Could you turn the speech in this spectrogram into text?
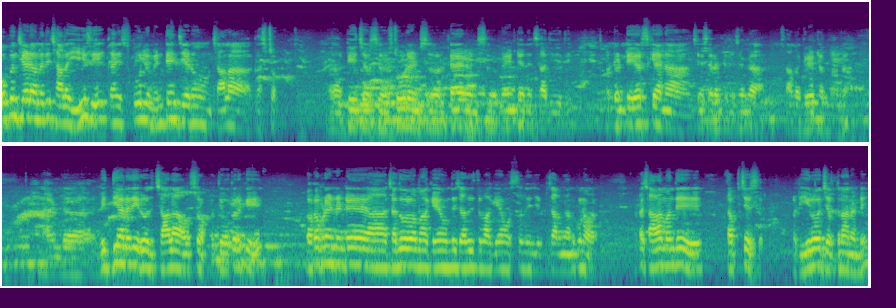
ఓపెన్ చేయడం అనేది చాలా ఈజీ కానీ స్కూల్ని మెయింటైన్ చేయడం చాలా కష్టం. టీచర్స్ స్టూడెంట్స్ పేరెంట్స్ మెయింటెనెన్స్ అది ఇది. ట్వంటీ ఇయర్స్కి ఆయన చేశారంటే నిజంగా చాలా గ్రేట్ అనమాట అండ్ విద్య అనేది ఈరోజు చాలా అవసరం. ప్రతి ఒక్కరికి ఒకప్పుడు ఏంటంటే "ఆ, చదువులో మాకేముంది చదివితే మాకేం వస్తుంది అని చెప్పి చాలా అనుకునేవారు. అట్లా చాలామంది తప్పు చేశారు. బట్ ఈరోజు చెప్తున్నానండి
